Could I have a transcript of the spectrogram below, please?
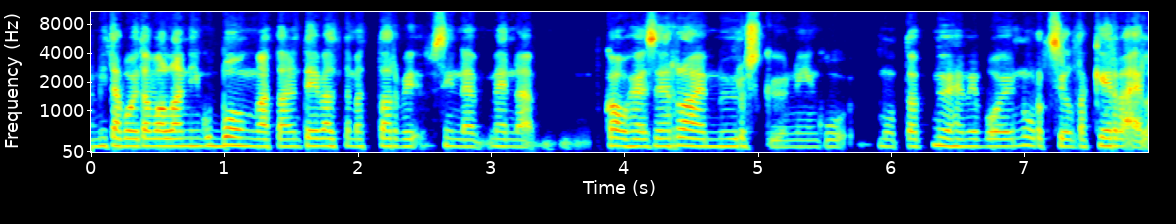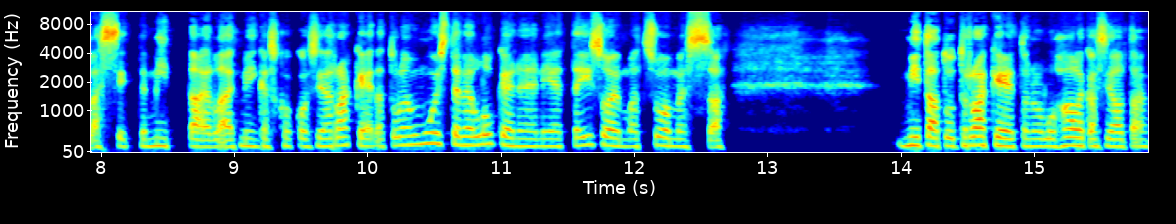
mitä voi tavallaan niin kuin bongata. Nyt ei välttämättä tarvi sinne mennä kauheaseen raemyrskyyn, niin kuin, mutta myöhemmin voi nurtsilta keräillä sitten mittailla, että minkä kokoisia rakeita tulee. Muistelen lukeneeni, että isoimmat Suomessa mitatut rakeet on ollut halkasijaltaan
